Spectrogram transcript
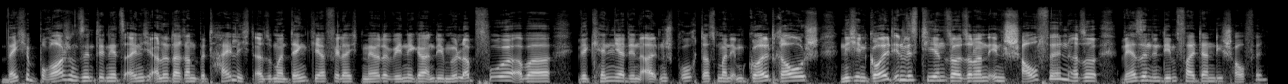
Welche Branchen sind denn jetzt eigentlich alle daran beteiligt? Also man denkt ja vielleicht mehr oder weniger an die Müllabfuhr, aber wir kennen ja den alten Spruch, dass man im Goldrausch nicht in Gold investieren soll, sondern in Schaufeln. Also wer sind in dem Fall dann die Schaufeln?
